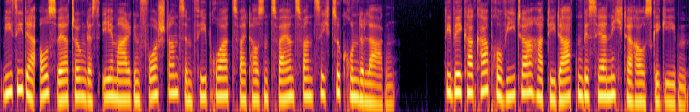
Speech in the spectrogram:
wie sie der Auswertung des ehemaligen Vorstands im Februar 2022 zugrunde lagen die BKK Provita hat die Daten bisher nicht herausgegeben.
